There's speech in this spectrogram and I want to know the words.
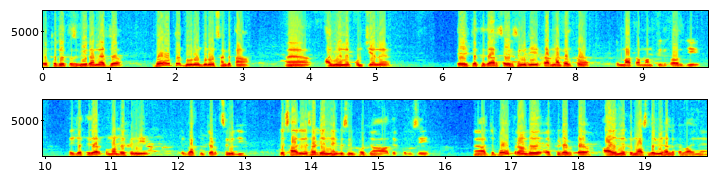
ਉੱਥੋਂ ਦੀਆਂ ਤਸਵੀਰਾਂ ਨੇ ਅੱਜ ਬਹੁਤ ਦੂਰੋਂ ਦੂਰੋਂ ਸੰਗਤਾਂ ਅਹ, ਆਈਆਂ ਨੇ, ਪਹੁੰਚੀਆਂ ਨੇ। ਤੇ ਜਥੇਦਾਰ ਸ਼ੇਰ ਸਿੰਘ ਜੀ ਤਰਨਾ ਦਲ ਤੋਂ ਤੇ ਮਾਤਾ ਮਨਪ੍ਰੀਤ ਕੌਰ ਜੀ ਤੇ ਜਥੇਦਾਰ ਘਮੰਦਰ ਸਿੰਘ ਜੀ ਤੇ ਬਾਪੂ ਚੜਤ ਸਿੰਘ ਜੀ। ਤੇ ਸਾਰੀਆਂ ਸਾਡੀਆਂ ਨਿਹੰਗ ਸਿੰਘ ਫੌਜਾਂ ਆ ਦੇਖੋ ਤੁਸੀਂ ਅੱਜ ਬਹੁਤ ਤਰ੍ਹਾਂ ਦੇ ਐਫੀਡੇਵਿਟ ਆਏ ਨੇ ਤੇ ਮਸਲੇ ਵੀ ਹੱਲ ਕਰਵਾਏ ਨੇ।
